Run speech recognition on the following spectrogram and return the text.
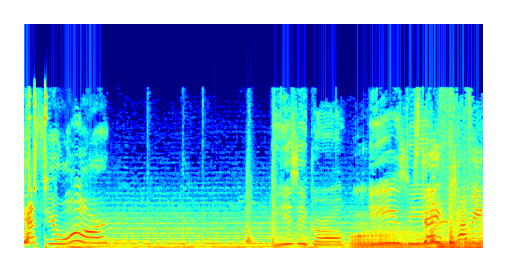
Yes, you are. Easy, girl. Easy. Stay, Taffy.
